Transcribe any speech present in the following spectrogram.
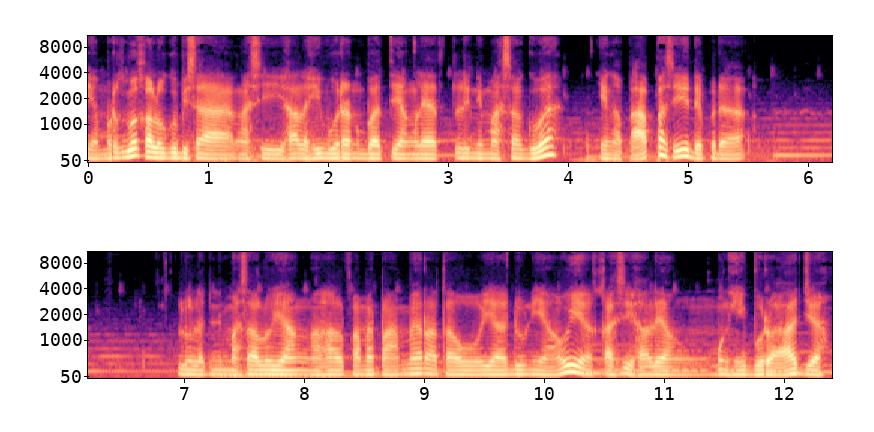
Ya menurut gue kalau gue bisa ngasih hal hiburan buat yang lihat lini masa gue ya nggak apa-apa sih daripada lu lihat lini masa lu yang hal-hal pamer-pamer atau ya duniawi ya kasih hal yang menghibur aja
